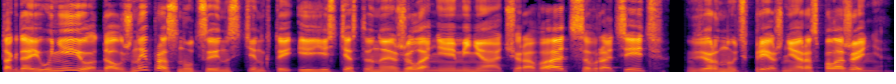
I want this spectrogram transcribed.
Тогда и у нее должны проснуться инстинкты и естественное желание меня очаровать, совратить, вернуть прежнее расположение.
